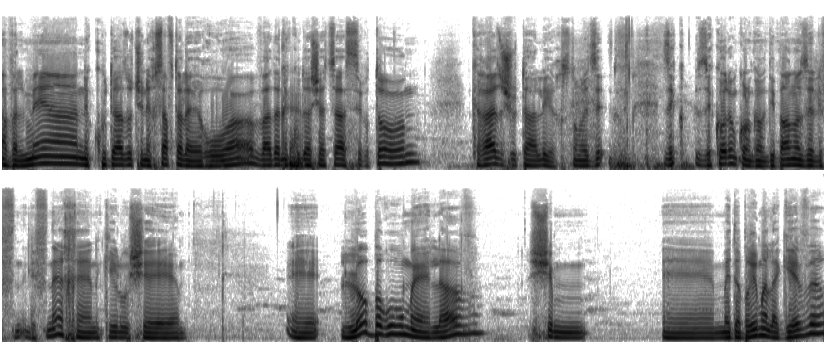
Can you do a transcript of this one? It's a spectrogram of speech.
אבל מהנקודה הזאת שנחשפת לאירוע ועד כן. הנקודה שיצא הסרטון, קרה איזשהו תהליך. זאת אומרת, זה, זה, זה קודם כל, גם דיברנו על זה לפ, לפני כן, כאילו שלא ברור מאליו שמדברים על הגבר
